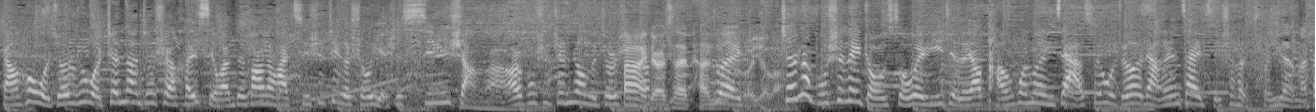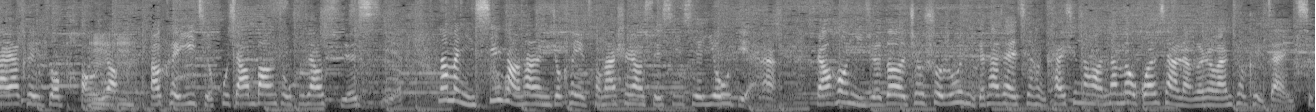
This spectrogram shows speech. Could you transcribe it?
然后我觉得，如果真的就是很喜欢对方的话，其实这个时候也是欣赏啊，而不是真正的就是大一点再谈就对可以了。真的不是那种所谓理解的要谈婚论嫁，所以我觉得两个人在一起是很纯洁的嘛，大家可以做朋友，嗯嗯然后可以一起互相帮助、互相学习。那么你欣赏他的，你就可以从他身上学习一些优点。然后你觉得就是说，如果你跟他在一起很开心的话，那没有关系啊，两个人完全可以在一起。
